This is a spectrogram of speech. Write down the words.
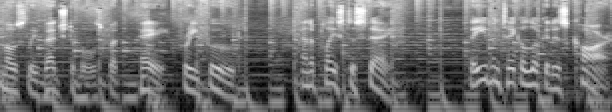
mostly vegetables, but hey, free food, and a place to stay. They even take a look at his car,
